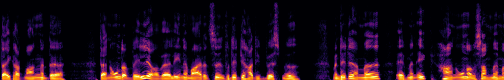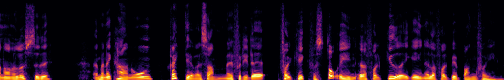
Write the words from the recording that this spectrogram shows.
Der er ikke ret mange, der... Der er nogen, der vælger at være alene meget af tiden, for det, det har de det bedst med. Men det der med, at man ikke har nogen at være sammen med, man har lyst til det. At man ikke har nogen rigtig at være sammen med, fordi der, folk kan ikke forstå en, eller folk gider ikke en, eller folk bliver bange for en,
